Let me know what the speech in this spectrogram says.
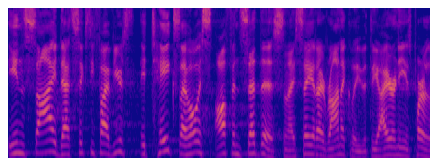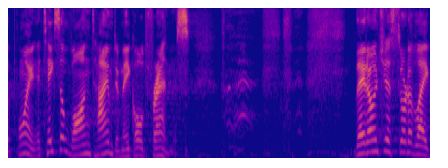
inside that 65 years. It takes, I've always often said this, and I say it ironically, but the irony is part of the point. It takes a long time to make old friends. they don't just sort of like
